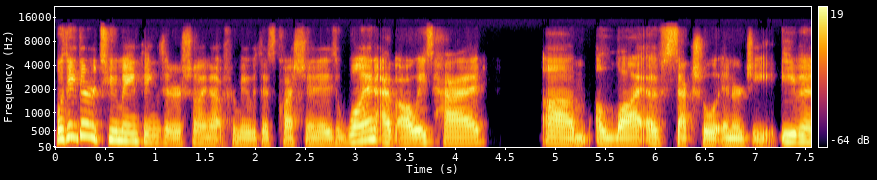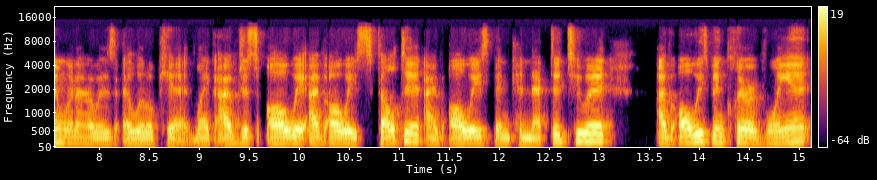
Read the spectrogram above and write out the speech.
well i think there are two main things that are showing up for me with this question is one i've always had um a lot of sexual energy even when i was a little kid like i've just always i've always felt it i've always been connected to it i've always been clairvoyant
